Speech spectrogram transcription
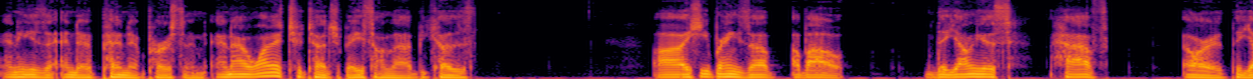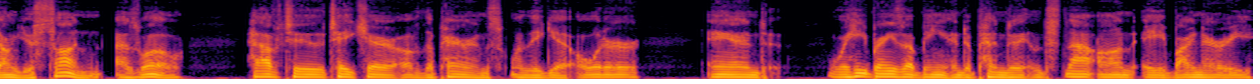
and he's an independent person, and I wanted to touch base on that because uh, he brings up about the youngest have or the youngest son as well have to take care of the parents when they get older. And when he brings up being independent, it's not on a binary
